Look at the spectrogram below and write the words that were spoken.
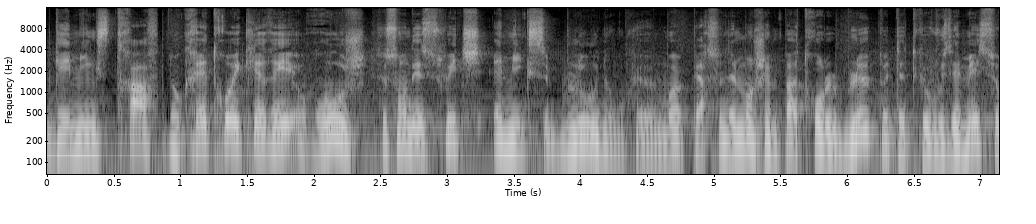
Gaming Straff, donc rétro-éclairé rouge. Ce sont des Switch MX Blue. Donc euh, moi personnellement j'aime pas trop le bleu. Peut-être que vous aimez ce,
